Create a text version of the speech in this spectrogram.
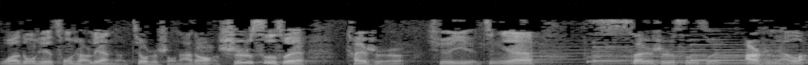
我东西从小练的就是手拿刀，十四岁开始学艺，今年三十四岁，二十年了。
